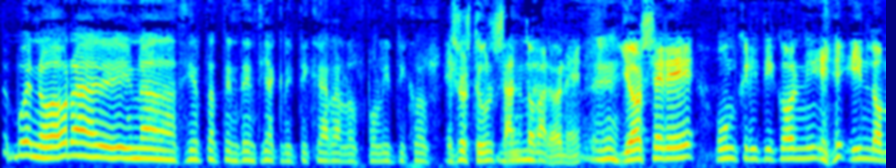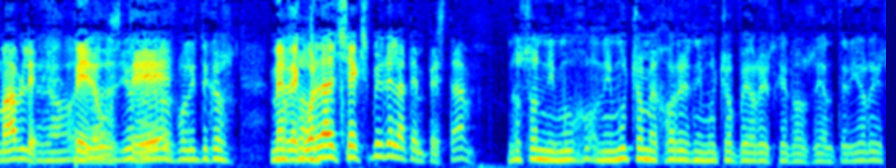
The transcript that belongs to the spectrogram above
Bueno, ahora hay una cierta tendencia a criticar a los políticos. Es usted un santo varón, ¿eh? ¿eh? Yo seré un criticón indomable, pero, usted... los políticos me recuerda al Shakespeare de la tempestad. No son ni, ni mucho mejores ni mucho peores que los de anteriores.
